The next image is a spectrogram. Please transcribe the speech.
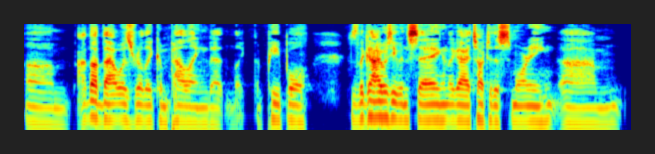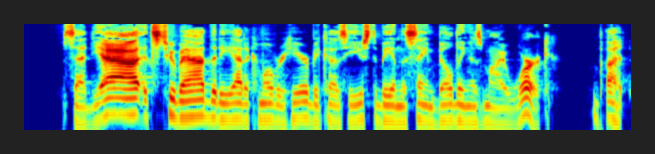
um, I thought that was really compelling that like the people, because the guy was even saying, the guy I talked to this morning, um, said, yeah, it's too bad that he had to come over here because he used to be in the same building as my work, but,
